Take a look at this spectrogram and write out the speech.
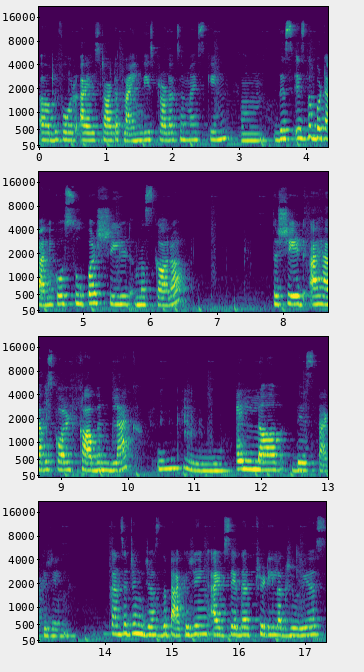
uh, before I start applying these products on my skin. Um, this is the Botanico Super Shield Mascara. The shade I have is called Carbon Black. Ooh, I love this packaging. Considering just the packaging, I'd say they're pretty luxurious.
